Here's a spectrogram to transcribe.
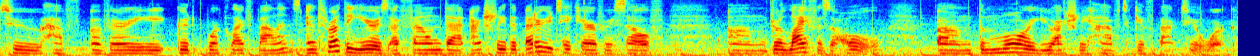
to have a very good work-life balance. And throughout the years, I've found that actually the better you take care of yourself, um, your life as a whole, um, the more you actually have to give back to your work.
